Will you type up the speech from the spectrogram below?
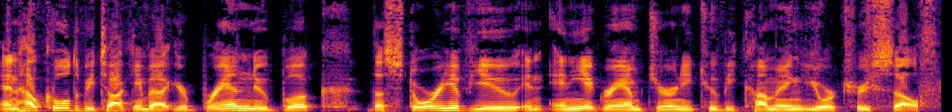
And how cool to be talking about your brand new book, The Story of You An Enneagram Journey to Becoming Your True Self.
